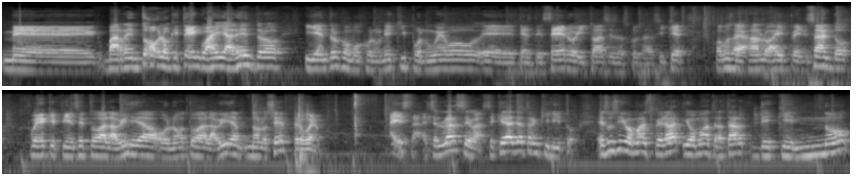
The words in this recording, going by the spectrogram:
me barren todo lo que tengo ahí adentro y entro como con un equipo nuevo eh, desde cero y todas esas cosas. Así que vamos a dejarlo ahí pensando. Puede que piense toda la vida o no toda la vida, no lo sé, pero bueno. Ahí está, el celular se va, se queda ya tranquilito. Eso sí, vamos a esperar y vamos a tratar de que no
